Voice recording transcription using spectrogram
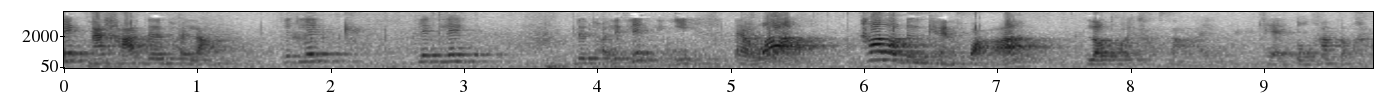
ล็ก ๆนะคะ เดินถอยหลังเล็กๆเล็กๆ เดินถอยเล็ก ๆ อย่างนี้ แต่ว่าถ้าเราดึงแขนขวา เราถอยขาซ้าย แขนตรงข้ามกับขา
